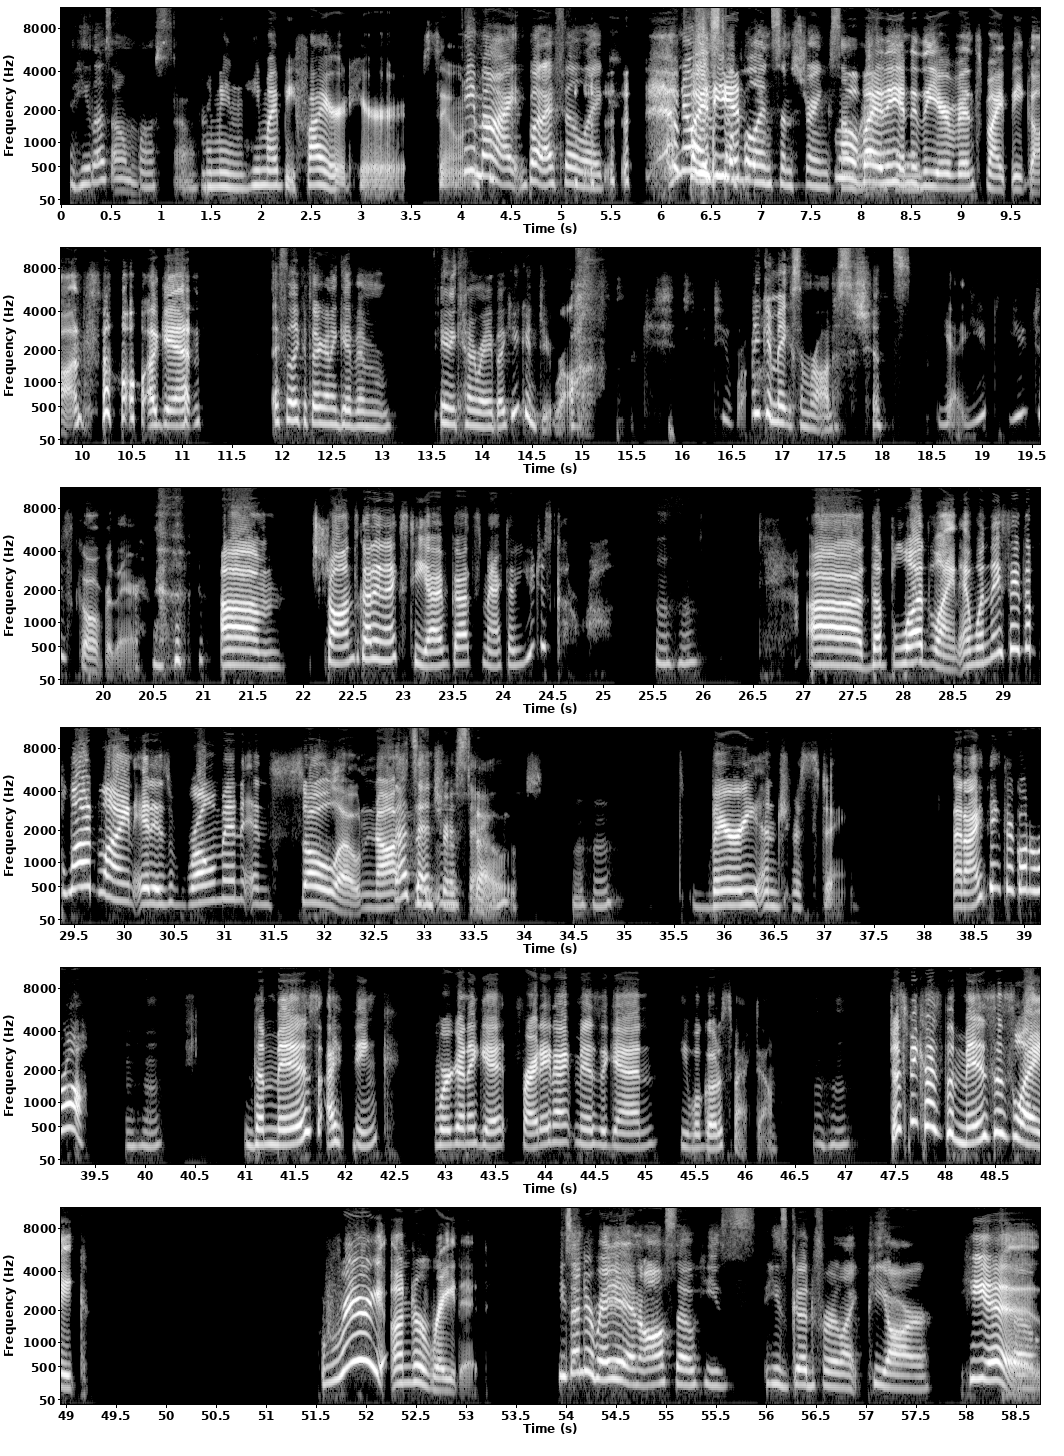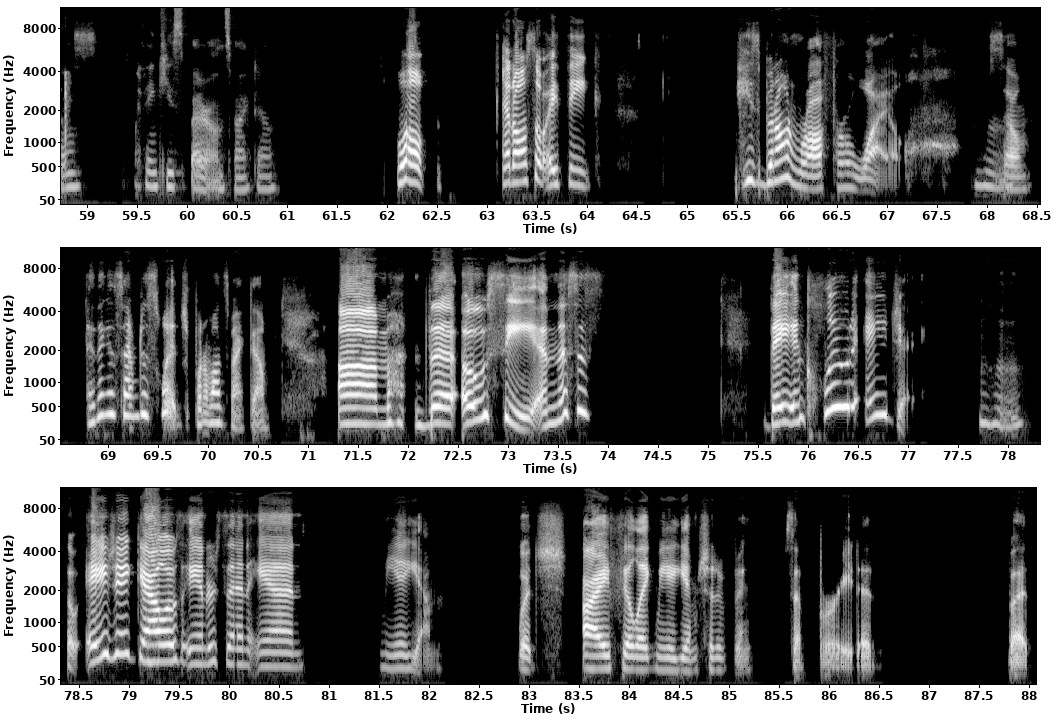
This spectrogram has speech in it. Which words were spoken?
He loves almost so. I mean, he might be fired here soon. He might, but I feel like I know by he's still end, pulling some strings well, by the end of the year, Vince might be gone. So again, I feel like if they're gonna give him any kind of rating, like you can do Raw. too wrong. You can make some Raw decisions. Yeah, you you just go over there. Um, Sean's got NXT. I've got SmackDown. You just go to Raw. Mm-hmm. Uh, the Bloodline, and when they say the Bloodline, it is Roman and Solo, not That's the interesting. Mm-hmm. Very interesting. And I think they're going to Raw. Mm-hmm. The Miz, I think we're gonna get Friday Night Miz again. He will go to SmackDown. Mm-hmm. Just because the Miz is like very underrated. He's underrated and also he's he's good for like PR. He So- is. I think he's better on SmackDown. Well, and also I think he's been on Raw for a while. Mhm. So I think it's time to switch. Put him on SmackDown. Um, the OC, and this is they include AJ. Mhm. So AJ Gallows, Anderson, and Mia Yim, which I feel like Mia Yim should have been separated. But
